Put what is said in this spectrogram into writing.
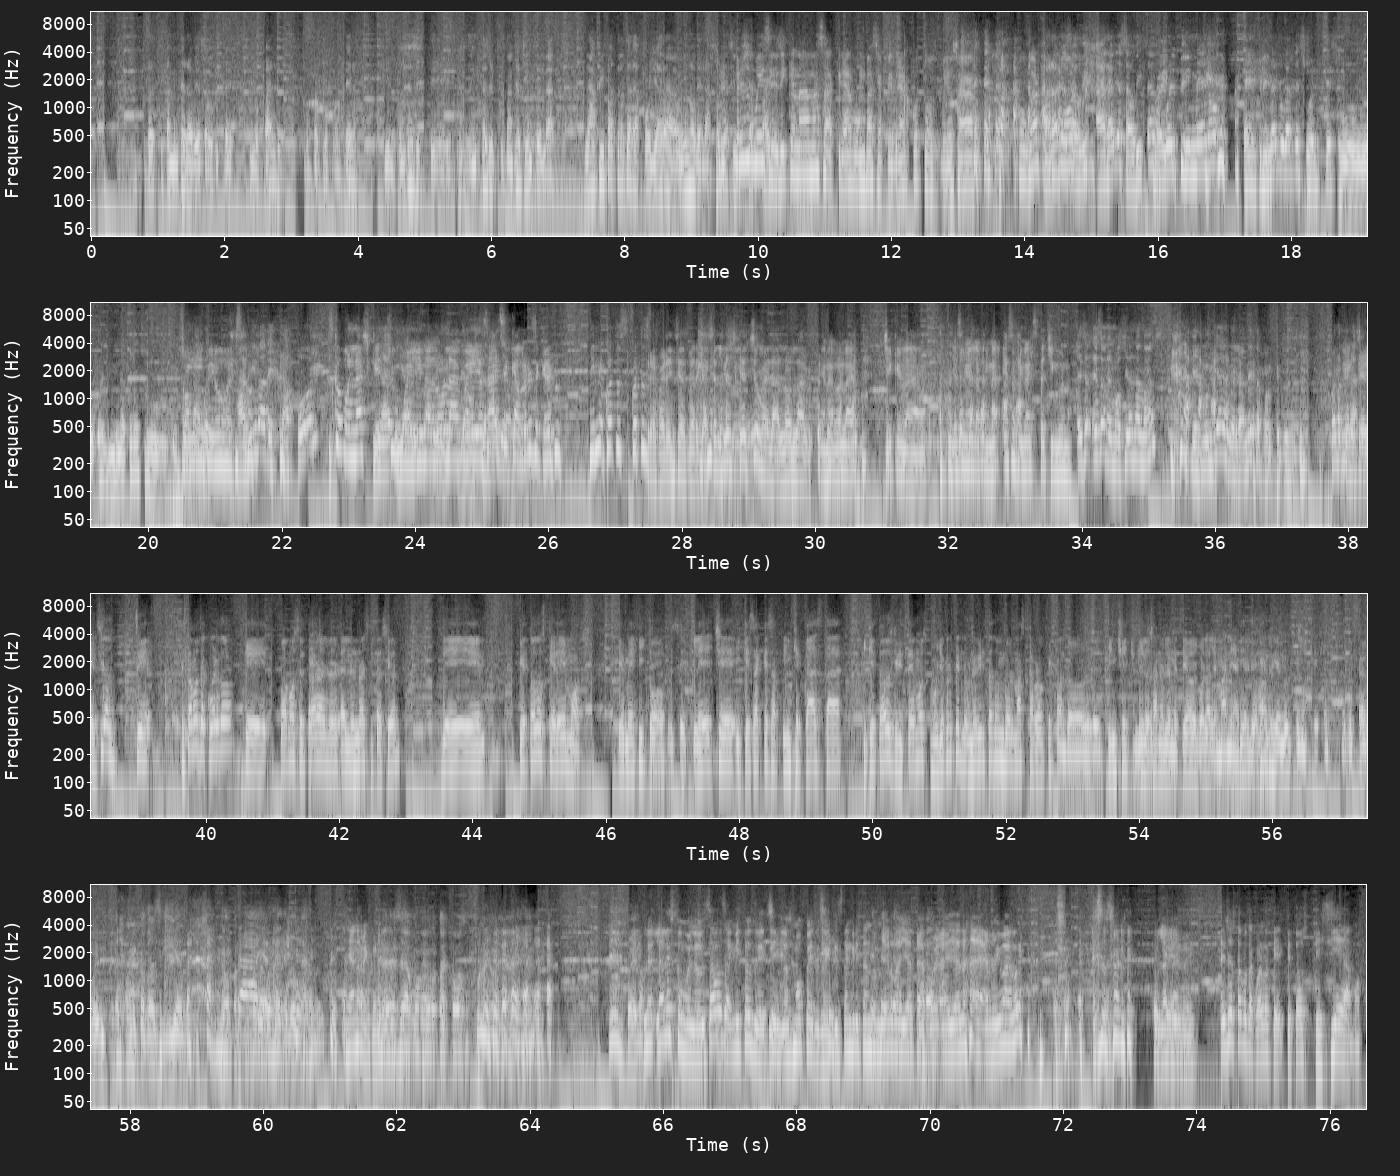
prácticamente Arabia Saudita es local, comparte frontera. Y entonces, este, pues en estas circunstancias siempre la, la FIFA trata de apoyar a uno de las Pero, zonas pero no esos güeyes se dedican nada más a crear bombas y a pedrear fotos, güey. O sea, jugar Arabia fútbol. Saudita, Arabia Saudita fue el primero, el primer lugar de su, de su eliminatoria en su zona, güey. pero eso- Arriba de Japón, Es como el Ash Y a- Ketchum, güey, la Lola, güey. O sea, ese cabrón se creó. Dime, ¿cuántos, cuántos Referencias vergas. El sketch me la lola, güey. en la Lola, eh? Chequen la. Ya se viene la final. Esa final está chingona. eso, eso me emociona más que el mundial, güey, la neta, porque pues, bueno, que la selección. Sí, estamos de acuerdo que vamos a entrar en, en una situación de que todos queremos que México Sí, sí, sí. le eche y que saque esa pinche casta y que todos gritemos, como yo creo que no, no he gritado un gol más cabrón que cuando el pinche Chucky Lozano le metió el gol a Alemania. Y el de. Henry, el último que con dos días. No, para que fuera lugar, güey. Ya no recordé. Ese sea por otra cosa. Bueno, La- Lala es como los Estamos- mitos de, de Sí. los mopeds, güey, que están gritando mierda allá, allá arriba, güey. Esos son Lala, güey. Eso estamos de acuerdo que, que todos quisiéramos.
